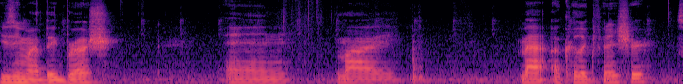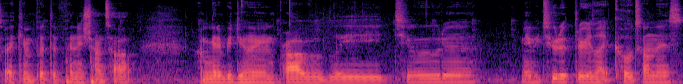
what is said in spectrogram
using my big brush and my matte acrylic finisher so I can put the finish on top. I'm gonna be doing probably two to maybe two to three light coats on this.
